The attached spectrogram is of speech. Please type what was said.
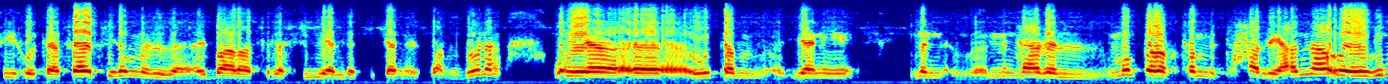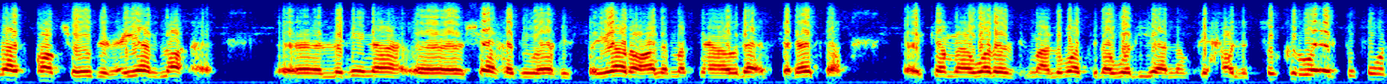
في هتافاتهم العبارة الثلاثية التي كانوا يستعملونها وهي وتم يعني من من هذا المنطلق تم التحري عنها وهناك بعض شهود العيان لا آه، الذين آه، شاهدوا هذه السيارة على متن هؤلاء الثلاثة. آه، كما وردت المعلومات الأولية أنهم في حالة سكر ويكتفون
